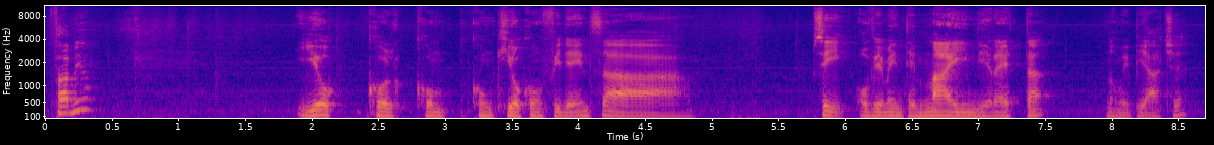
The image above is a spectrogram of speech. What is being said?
Fabio? Io col- con, con chi ho confidenza, sì, ovviamente mai in diretta, non mi piace,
